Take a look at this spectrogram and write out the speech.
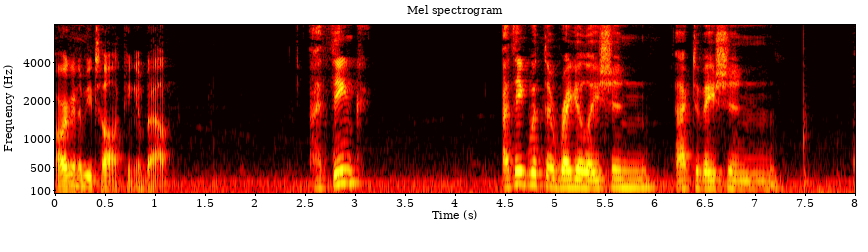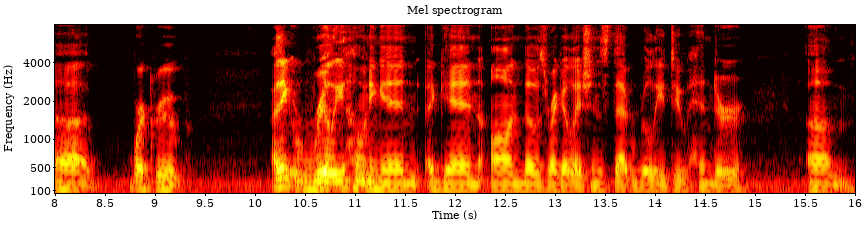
are going to be talking about? I think, I think with the regulation activation uh, work group, I think really honing in again on those regulations that really do hinder um,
